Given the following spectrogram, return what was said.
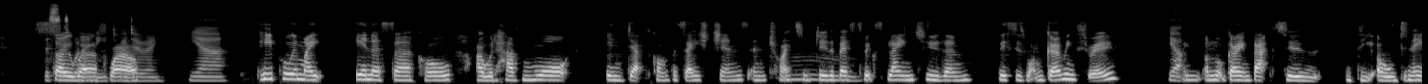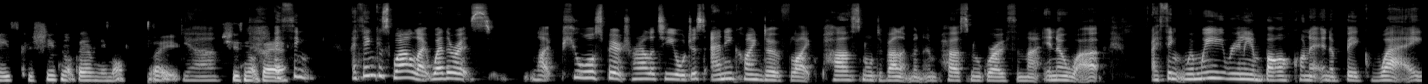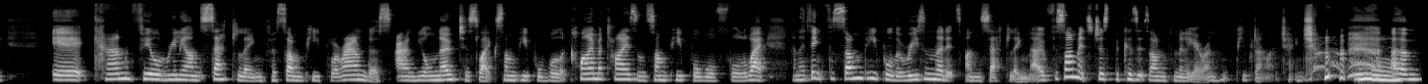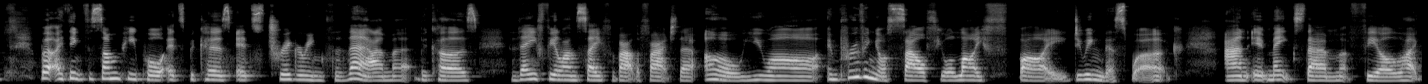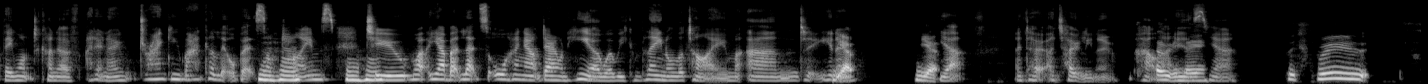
this so is what I need to worthwhile. be doing? Yeah. People in my inner circle, I would have more in-depth conversations and try to do the best Mm. to explain to them this is what I'm going through. Yeah. I'm, I'm not going back to the old Denise because she's not there anymore. Like Yeah. she's not there. I think I think as well, like whether it's like pure spirituality or just any kind of like personal development and personal growth and that inner work, I think when we really embark on it in a big way, it can feel really unsettling for some people around us. And you'll notice like some people will acclimatize and some people will fall away. And I think for some people, the reason that it's unsettling though, for some it's just because it's unfamiliar and people don't like change. Mhm. um, but I think for some people, it's because it's triggering for them because they feel unsafe about the fact that, oh, you are improving yourself, your life by doing this work. And it makes them feel like they want to kind of, I don't know, drag you back a little bit Mhm. sometimes Mhm. to, well, yeah, but let's all hang out down here where we complain all the time. And, you know, Yeah. yeah. yeah. I, to- I totally know how Totally. that is. Yeah. But through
